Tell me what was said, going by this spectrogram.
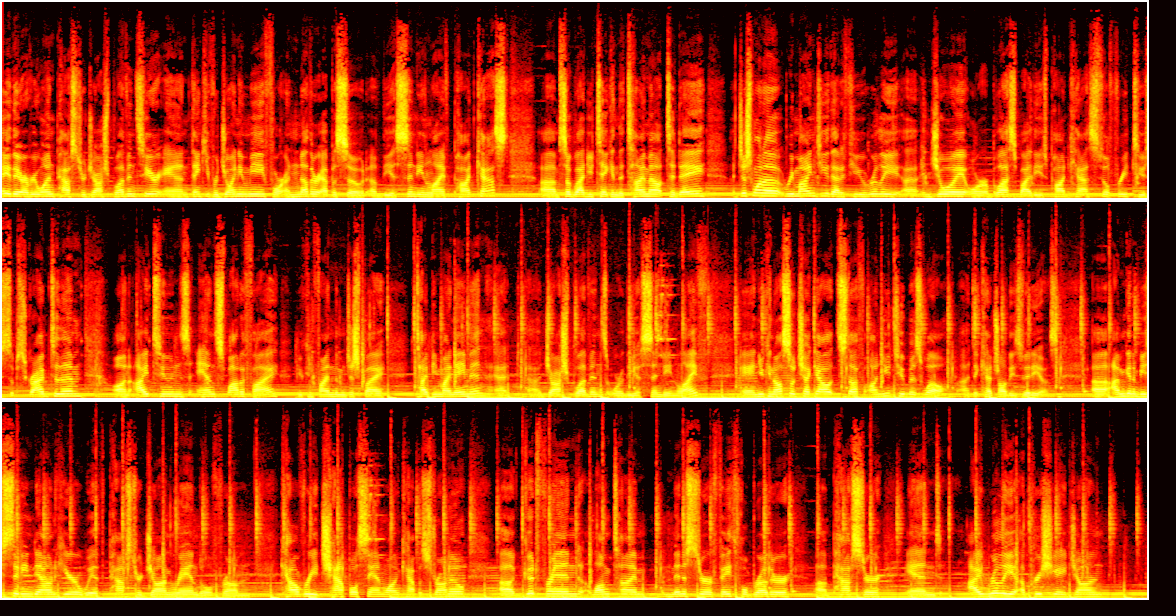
Hey there, everyone. Pastor Josh Blevins here, and thank you for joining me for another episode of the Ascending Life podcast. I'm so glad you've taken the time out today. I just want to remind you that if you really uh, enjoy or are blessed by these podcasts, feel free to subscribe to them on iTunes and Spotify. You can find them just by typing my name in at uh, Josh Blevins or The Ascending Life. And you can also check out stuff on YouTube as well uh, to catch all these videos. Uh, I'm going to be sitting down here with Pastor John Randall from Calvary Chapel, San Juan Capistrano. A good friend, longtime minister, faithful brother, uh, pastor, and I really appreciate John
